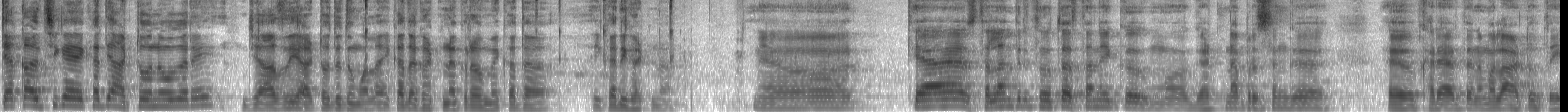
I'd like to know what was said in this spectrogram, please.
त्या काळची काय एखादी आठवण वगैरे जे आजही आठवते तुम्हाला? एखादा घटनाक्रम एखादा एखादी घटना? त्या स्थलांतरित होत असताना एक घटना प्रसंग खऱ्या अर्थानं मला आठवते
